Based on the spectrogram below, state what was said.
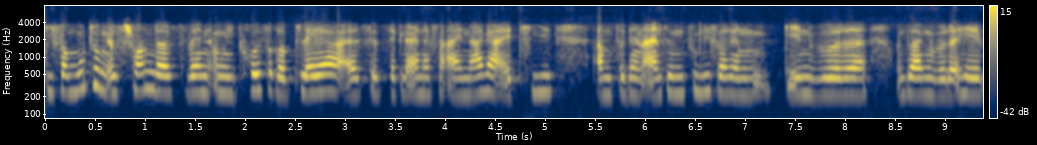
die Vermutung ist schon, dass wenn irgendwie größere Player als jetzt der kleine Verein Naga IT ähm, zu den einzelnen Zulieferern gehen würde und sagen würde, hey,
